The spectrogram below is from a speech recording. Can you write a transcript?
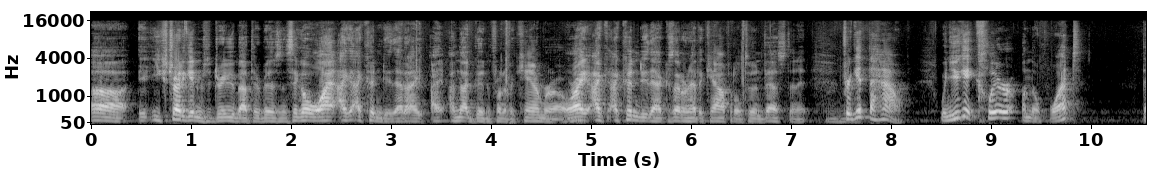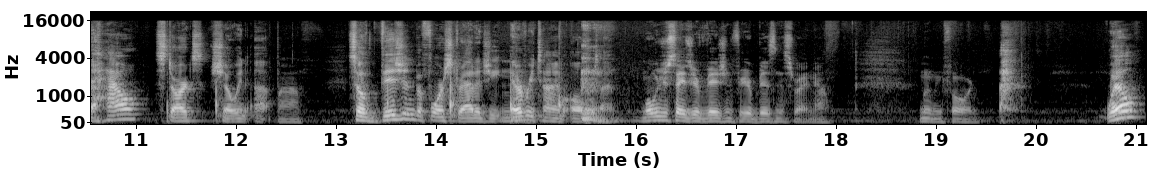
uh, you try to get them to dream about their business. They go, well, I, I couldn't do that. I, I, am not good in front of a camera. Or I, I, I couldn't do that because I don't have the capital to invest in it. Mm-hmm. Forget the how. When you get clear on the what, the how starts showing up. Wow. So vision before strategy mm. every time, all the time. What would you say is your vision for your business right now, moving forward? Well,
